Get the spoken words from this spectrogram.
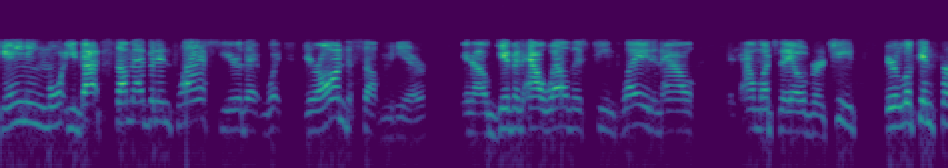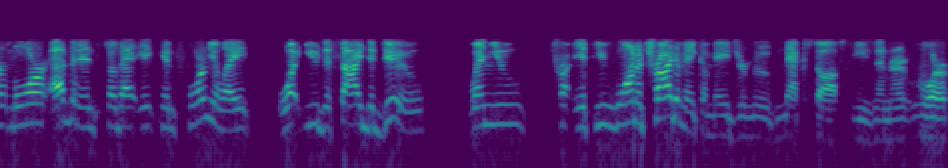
gaining more you got some evidence last year that what you're on to something here you know given how well this team played and how how much they overachieved you're looking for more evidence so that it can formulate what you decide to do when you try if you want to try to make a major move next off season or or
